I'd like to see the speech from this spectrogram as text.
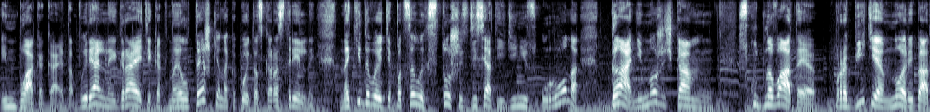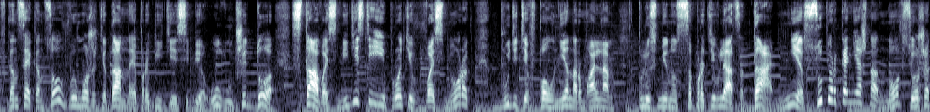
имба какая-то. Вы реально играете как на ЛТшке на какой-то скорострельной, накидываете по целых 160 единиц урона, сезона. Да, немножечко скудноватое пробитие, но, ребят, в конце концов вы можете данное пробитие себе улучшить до 180 и против восьмерок будете вполне нормально плюс-минус сопротивляться. Да, не супер, конечно, но все же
